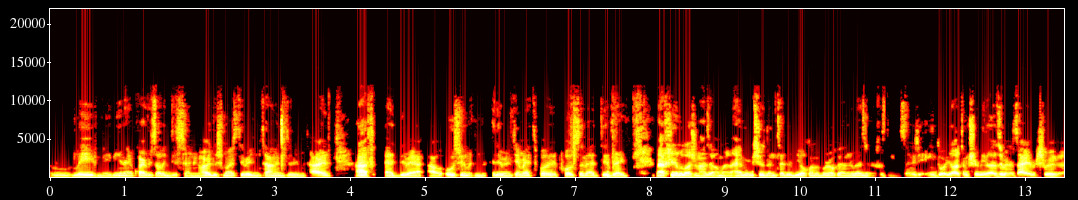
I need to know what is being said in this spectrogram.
lave maybe and acquire yourself like discerning heart. The Shema is Divrei Mitam and Divrei Mitarin. Af at Divrei Osin with Divrei Mitam. To post them at Divrei Machshin Belashon Hazah Amar Lahem. We should then said that Yocham and Baruch and the Rezin Chazin Sanij. Ein Dor Yatim Shirbi Elazar Ben Azariah B'Shvega.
